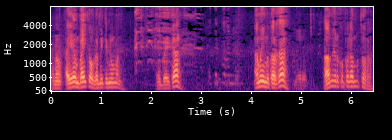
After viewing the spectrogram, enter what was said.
Ano? Ay, yung bike ko, gamitin mo man. May bike ka? Ito po ano. Ah, may motor ka? Meron. Ah, meron ko pala motor. ah.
